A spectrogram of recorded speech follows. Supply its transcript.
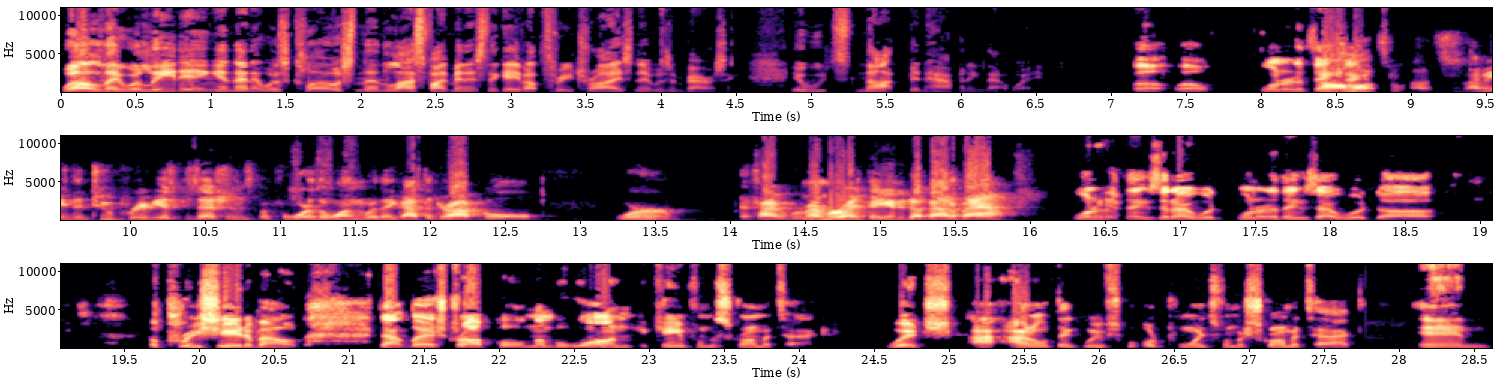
"Well, they were leading, and then it was close, and then the last five minutes they gave up three tries, and it was embarrassing." It was not been happening that way. well well one of the It things that- almost was. I mean, the two previous possessions before the one where they got the drop goal were, if I remember right, they ended up out of bounds. one of the things that I would one of the things I would uh, appreciate about that last drop goal. Number one, it came from a scrum attack, which I, I don't think we've scored points from a scrum attack in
